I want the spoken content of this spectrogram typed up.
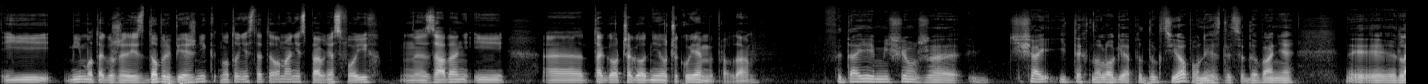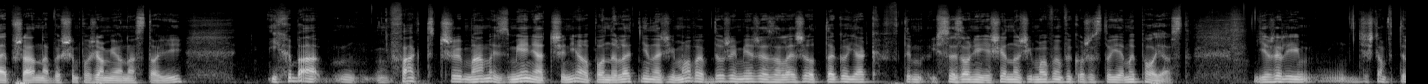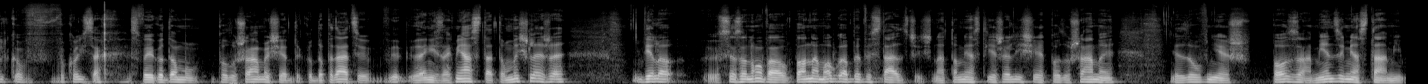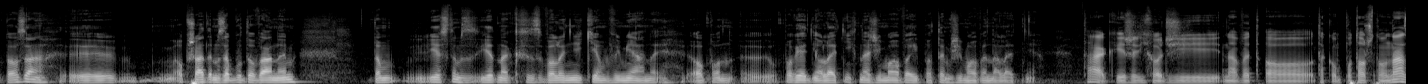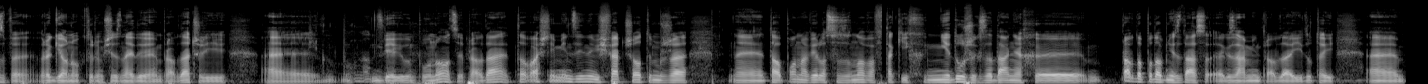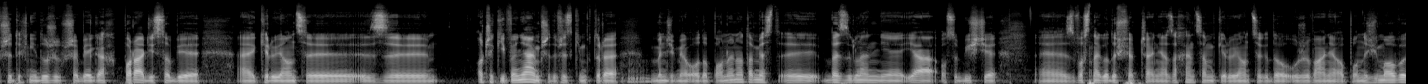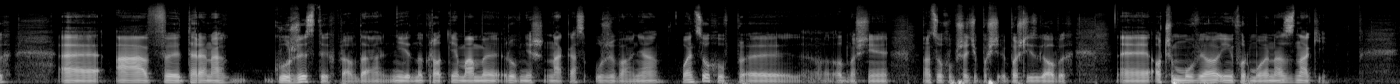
I mimo tego, że jest dobry bieżnik, no to niestety ona nie spełnia swoich e, zadań i e, tego, czego od niej oczekujemy, prawda? Wydaje mi się, że dzisiaj i technologia produkcji opon jest zdecydowanie y, lepsza, na wyższym poziomie ona stoi. I chyba mm, fakt, czy mamy zmieniać, czy nie opony letnie na zimowe, w dużej mierze zależy od tego, jak w tym sezonie jesienno-zimowym wykorzystujemy pojazd. Jeżeli gdzieś tam tylko w okolicach swojego domu poruszamy się tylko do pracy w granicach miasta, to myślę, że wielosezonowa opona mogłaby wystarczyć. Natomiast jeżeli się poruszamy również poza, między miastami, poza y, obszarem zabudowanym, to jestem z, jednak zwolennikiem wymiany opon y, odpowiednio letnich na zimowe i potem zimowe na letnie. Tak, jeżeli chodzi nawet o taką potoczną nazwę regionu, w którym się znajdujemy, prawda, czyli e, północy. biegun północy, prawda, to właśnie między innymi świadczy o tym, że e, ta opona wielosezonowa w takich niedużych zadaniach e, prawdopodobnie zda egzamin, prawda, i tutaj e, przy tych niedużych przebiegach poradzi sobie e, kierujący z oczekiwaniami przede wszystkim, które będzie miał od opony. Natomiast y, bezwzględnie ja osobiście e, z własnego doświadczenia zachęcam kierujących do używania opon zimowych, e, a w terenach górzystych, prawda, niejednokrotnie mamy również nakaz używania łańcuchów e, odnośnie łańcuchów przeciwpoślizgowych, o czym mówią i informują nas znaki.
